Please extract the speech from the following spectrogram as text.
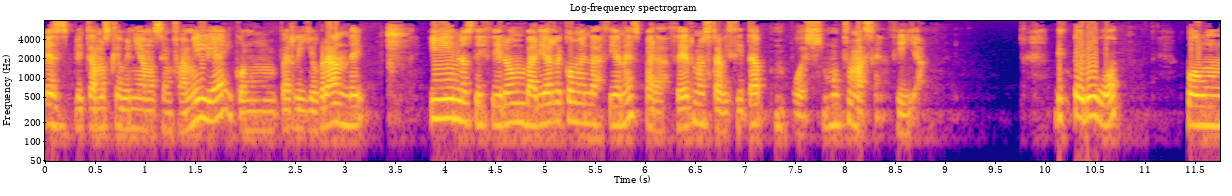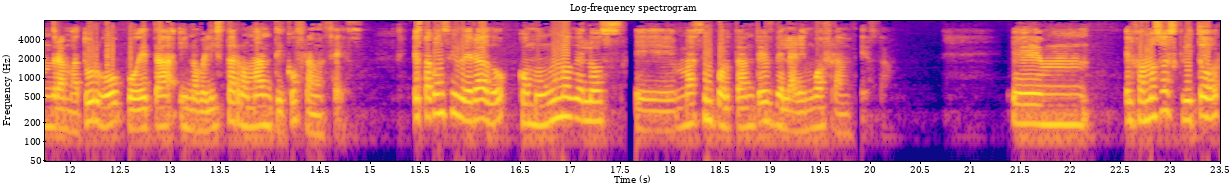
les explicamos que veníamos en familia y con un perrillo grande y nos hicieron varias recomendaciones para hacer nuestra visita pues mucho más sencilla. Víctor Hugo fue un dramaturgo, poeta y novelista romántico francés. Está considerado como uno de los eh, más importantes de la lengua francesa. Em, el famoso escritor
